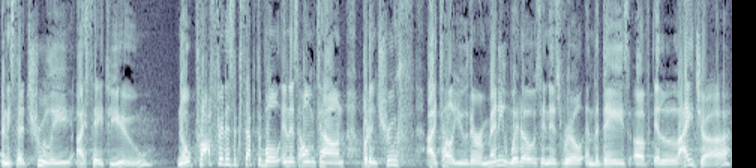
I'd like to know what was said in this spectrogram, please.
And he said, Truly, I say to you, no prophet is acceptable in his hometown, but in truth, I tell you, there were many widows in Israel in the days of Elijah,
